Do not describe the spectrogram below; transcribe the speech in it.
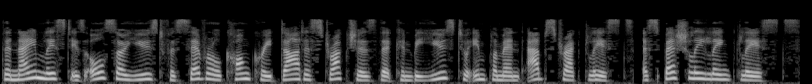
The name list is also used for several concrete data structures that can be used to implement abstract lists, especially linked lists.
